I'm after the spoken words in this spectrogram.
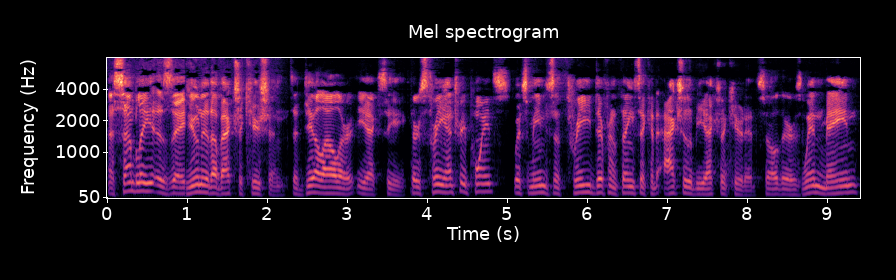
Assembly is a unit of execution. It's a DLL or EXE. There's three entry points, which means the three different things that can actually be executed. So there's Win main,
